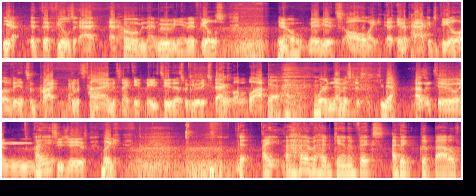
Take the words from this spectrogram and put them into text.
Yeah, it, it feels at, at home in that movie, and it feels, you know, maybe it's all like in a package deal of it's a product of its time. It's 1982. That's what you would expect. Blah blah blah. Yeah. Where Nemesis is 2002 and I- CG is like Yeah, I, I have a headcanon fix. I think the battle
